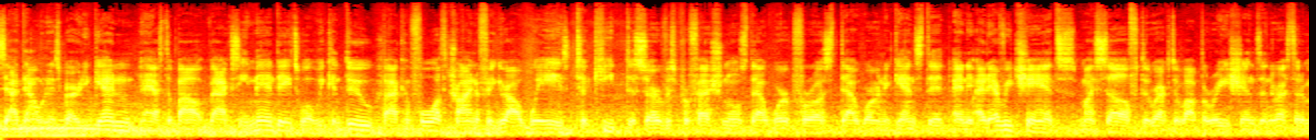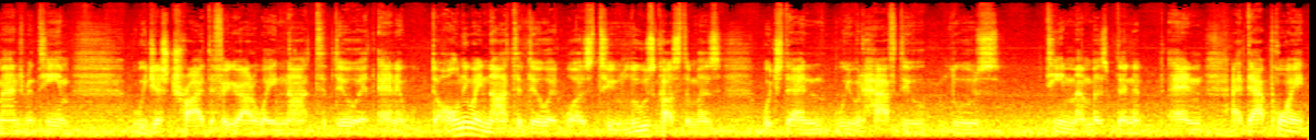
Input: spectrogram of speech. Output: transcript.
sat down with Insperity again, asked about vaccine mandates, what we can do, back and forth, trying to figure out ways to keep the service professionals that work for us that weren't against it. And at every chance, myself, director of operations, and the rest of the management team, we just tried to figure out a way not to do it. And it, the only way not to do it was to lose customers, which then we would have to lose team members. Then, and at that point,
